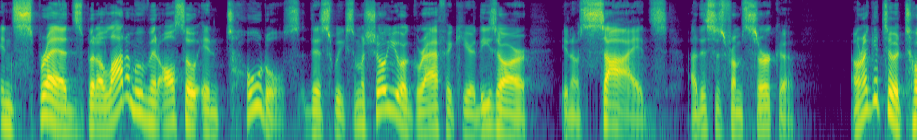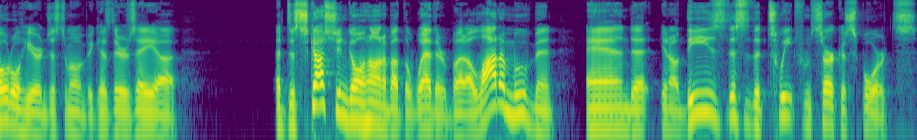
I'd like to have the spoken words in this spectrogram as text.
in spreads, but a lot of movement also in totals this week. So I'm going to show you a graphic here. These are, you know, sides. Uh, this is from Circa. I want to get to a total here in just a moment because there's a uh, a discussion going on about the weather, but a lot of movement and uh, you know these. This is the tweet from Circa Sports.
